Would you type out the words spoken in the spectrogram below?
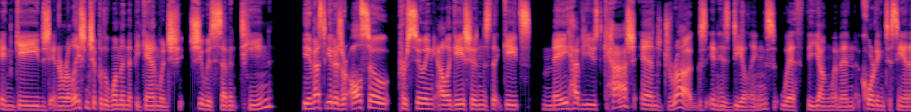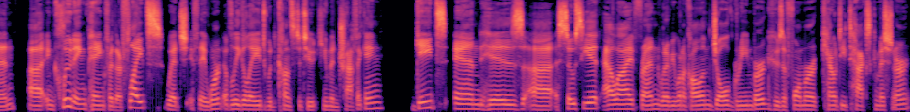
engaged in a relationship with a woman that began when she, she was 17. The investigators are also pursuing allegations that Gaetz may have used cash and drugs in his dealings with the young women, according to CNN, uh, including paying for their flights, which, if they weren't of legal age, would constitute human trafficking. Gaetz and his uh, associate, ally, friend, whatever you want to call him, Joel Greenberg, who's a former county tax commissioner,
